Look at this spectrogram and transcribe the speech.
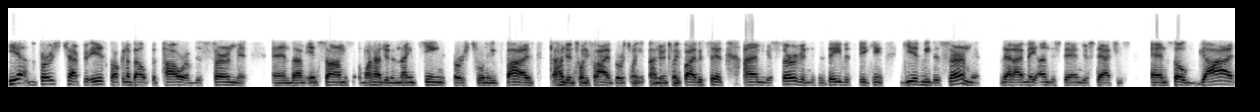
Yeah, the first chapter is talking about the power of discernment. And um, in Psalms 119, verse 25, 125, verse 20, 125, it says, I am your servant. This is David speaking. Give me discernment that I may understand your statutes. And so God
